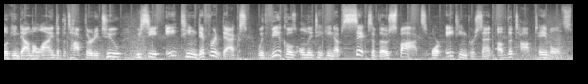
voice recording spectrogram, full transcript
Looking down the line to the top 32, we see 18 different decks, with vehicles only taking up 6 of those spots, or 18% of the top tables.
